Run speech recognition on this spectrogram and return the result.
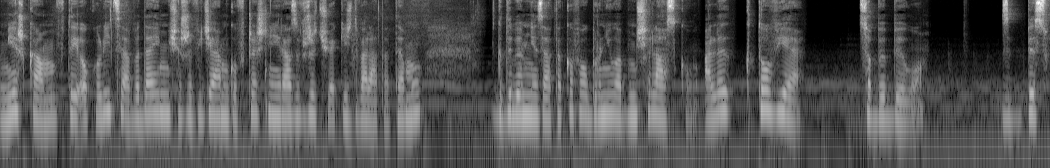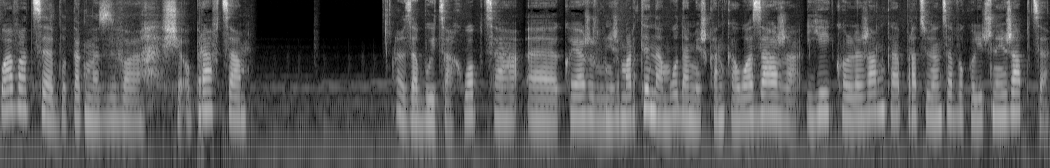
Mieszkam w tej okolicy, a wydaje mi się, że widziałam go wcześniej raz w życiu, jakieś dwa lata temu. Gdyby mnie zaatakował, broniłabym się laską, ale kto wie, co by było. Zbysława C., bo tak nazywa się oprawca, zabójca chłopca, e, kojarzy również Martyna, młoda mieszkanka Łazarza i jej koleżanka pracująca w okolicznej Żabce.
